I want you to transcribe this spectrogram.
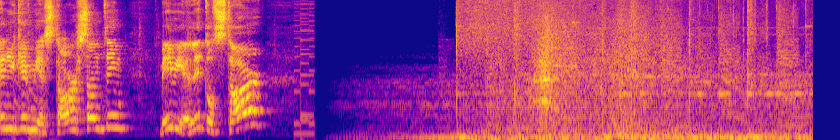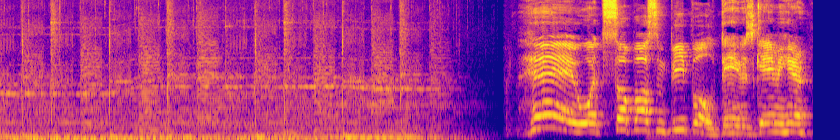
Can you give me a star or something? Maybe a little star? Hey, what's up awesome people? Davy's Gaming here.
